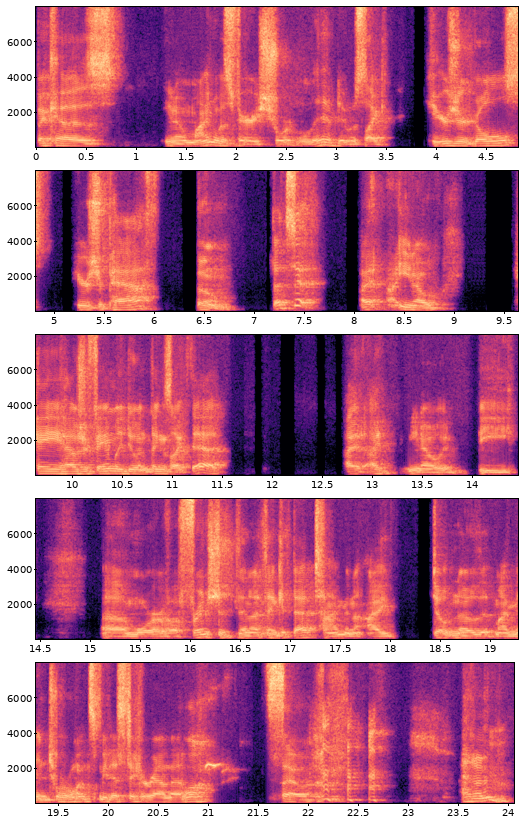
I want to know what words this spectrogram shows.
because you know mine was very short lived. It was like, here's your goals, here's your path, boom. That's it. I, I you know, hey, how's your family doing? Things like that. I, I you know, it'd be uh, more of a friendship than I think at that time. And I don't know that my mentor wants me to stick around that long. so I don't know.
